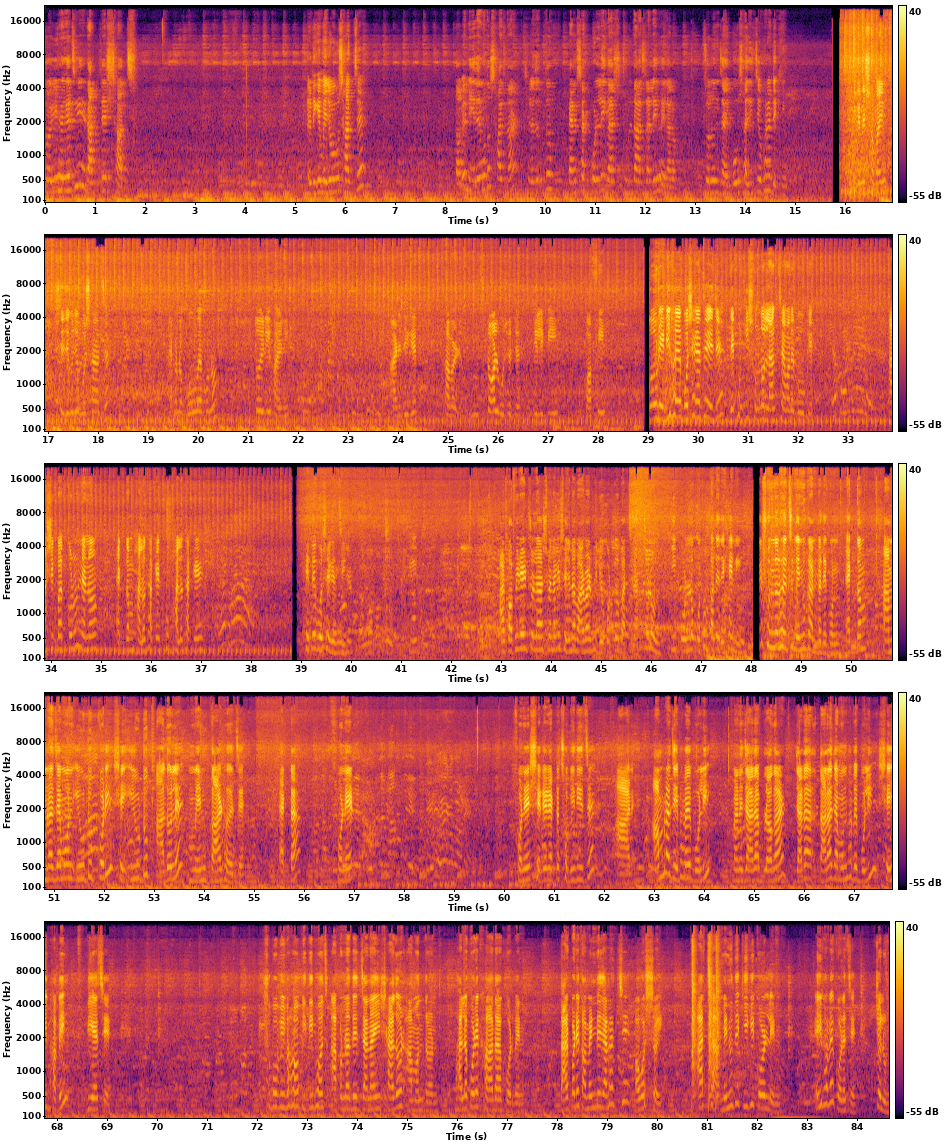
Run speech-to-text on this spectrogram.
তৈরি হয়ে গেছি রাত্রের সাজ। এদিকে মেজবাবু সাজছে। তবে মেয়েদের মতো সাজ নয় ছেলেদের তো প্যান্ট শার্ট পরলেই ব্যাস চুলটা আঁচড়ালেই হয়ে গেল। চলুন যাই বউ সাজিয়েছে ওখানে দেখি। এখানে সবাই সেজে গুজে বসে আছে। এখনও তৈরি হয়নি। আর এদিকে খাবার স্টল বসেছে, জিলিপি, কফি। বউ রেডি হয়ে বসে গেছে এই যে, দেখুন কি সুন্দর লাগছে আমাদের বউকে। আশীর্বাদ করুন যেন একদম ভালো থাকে, খুব ভালো থাকে। খেতে বসে গেছি। আর কপিরাইট চলে আসবে নাকি, সেজন্য বারবার ভিডিও করতেও পারছি না। চলুন, কি পড়ল প্রথম পাতে দেখে নি সুন্দর হয়েছে মেনু কার্ডটা দেখুন। একদম আমরা যেমন ইউটিউব করি, সেই ইউটিউব আদলে মেনু কার্ড হয়েছে। একটা ফোনের ফোনের শেডের একটা ছবি দিয়েছে। আর আমরা যেভাবে বলি মানে যারা ব্লগার যারা, তারা যেমনভাবে বলি, সেইভাবেই দিয়েছে। শুভ বিবাহ প্রীতিভোজ আপনাদের জানাই সাদর আমন্ত্রণ। ভালো করে খাওয়া দাওয়া করবেন। তারপরে কমেন্টে জানাচ্ছে, অবশ্যই। আচ্ছা মেনুতে কি কি করলেন? এইভাবে করেছে। চলুন,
